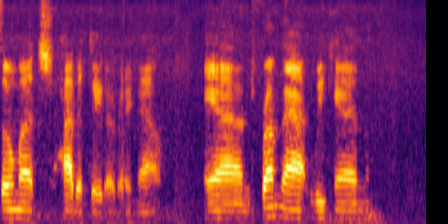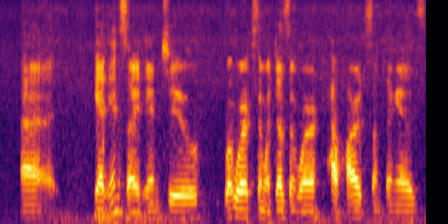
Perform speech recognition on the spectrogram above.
so much habit data right now, and from that we can uh, get insight into what works and what doesn't work, how hard something is,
